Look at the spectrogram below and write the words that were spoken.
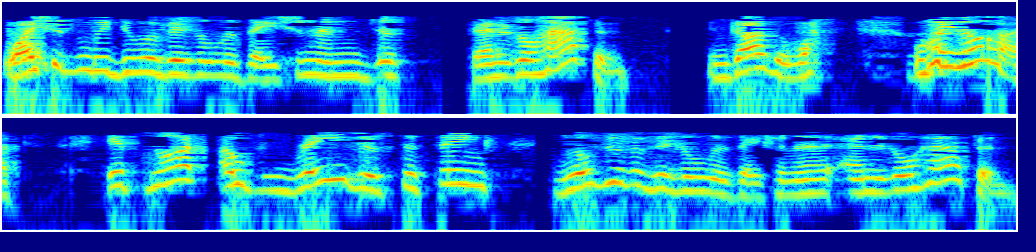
Why shouldn't we do a visualization and just then it'll happen in Gaza? Why why not? It's not outrageous to think we'll do the visualization and, and it'll happen.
